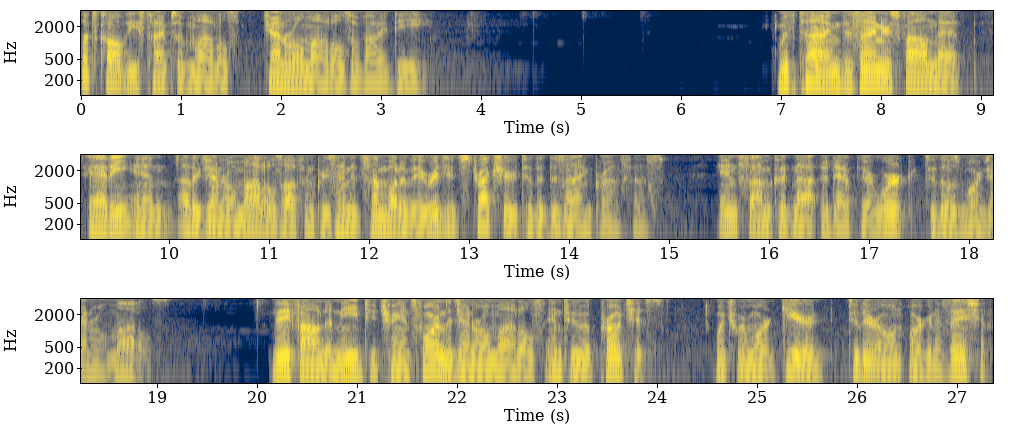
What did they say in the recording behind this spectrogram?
Let's call these types of models general models of ID. With time, designers found that ADDIE and other general models often presented somewhat of a rigid structure to the design process, and some could not adapt their work to those more general models. They found a need to transform the general models into approaches, which were more geared to their own organization.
